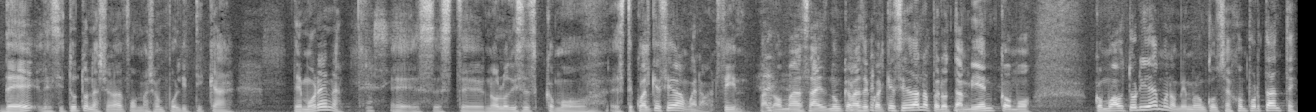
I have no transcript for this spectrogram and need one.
del Instituto Nacional de Formación Política de Morena. Es, este, no lo dices como este, cualquier ciudadano, bueno, en fin, Paloma Sáenz nunca va a ser cualquier ciudadano, pero también como, como autoridad, bueno, miembro de un consejo importante.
